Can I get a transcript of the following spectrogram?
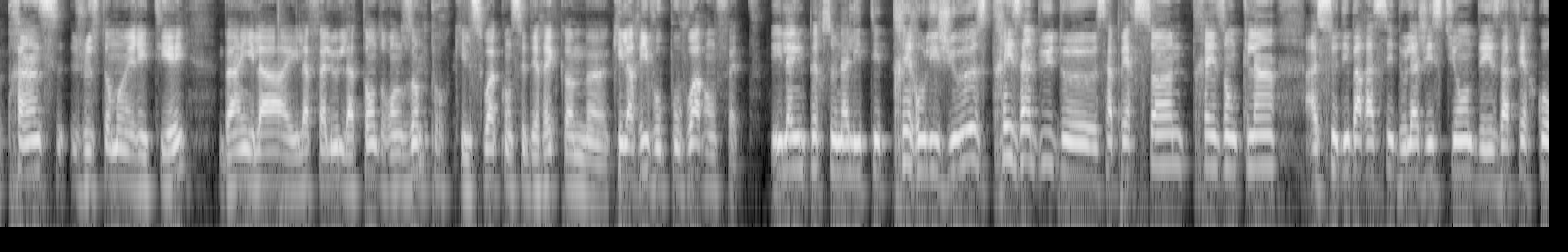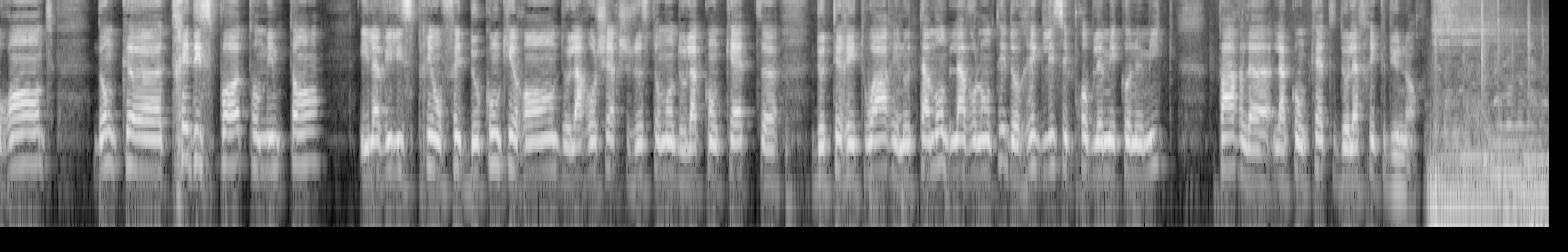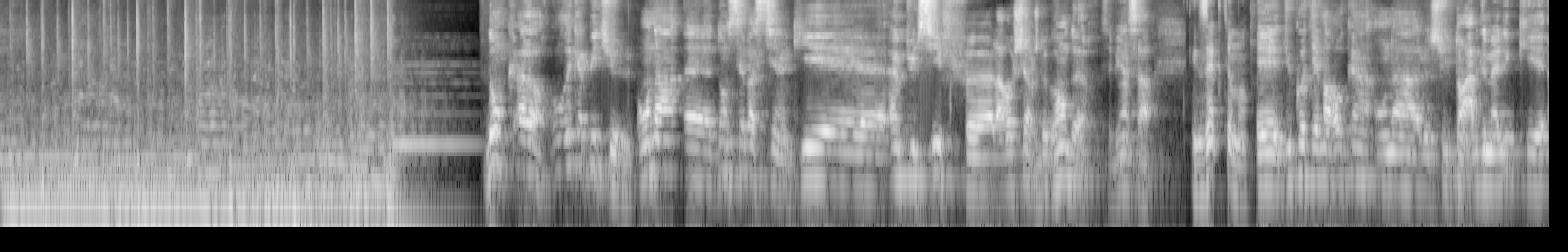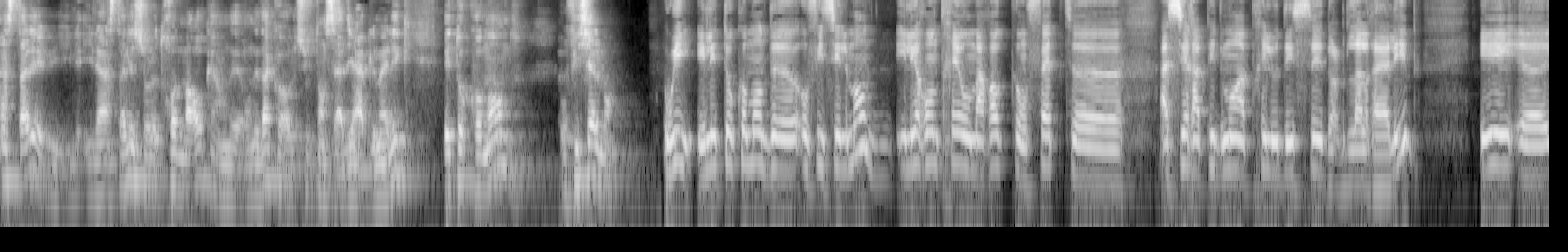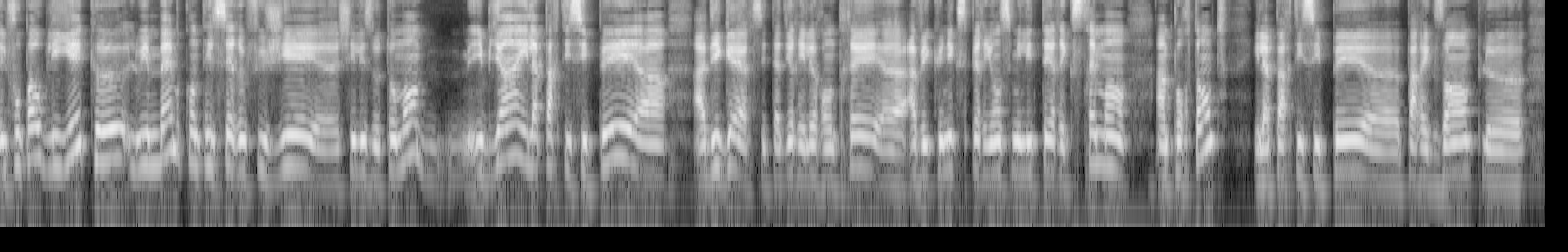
prince justement héritier, ben il a il a fallu l'attendre 11 ans pour qu'il soit considéré comme qu'il arrive au pouvoir en fait. Il a une personnalité très religieuse, très imbu de sa personne, très enclin à se débarrasser de la gestion des affaires courantes, donc euh, très despote en même temps. Il avait l'esprit en fait de conquérant, de la recherche justement de la conquête euh, de territoire et notamment de la volonté de régler ses problèmes économiques par la, conquête de l'Afrique du Nord. Donc, alors, on récapitule. On a euh, Don Sébastien qui est impulsif à la recherche de grandeur, c'est bien ça. Exactement. Et du côté marocain, on a le sultan Abdelmalik qui est installé. Il, est installé sur le trône marocain, on est, on est d'accord. Le sultan Saadien Abdelmalik est aux commandes officiellement. Oui, il est aux commandes euh, officiellement. Il est rentré au Maroc, en fait, euh, assez rapidement après le décès d'Abdallah al-Ghalib. Et euh, il faut pas oublier que lui-même, quand il s'est réfugié chez les Ottomans, eh bien, il a participé à, des guerres, c'est-à-dire il est rentré avec une expérience militaire extrêmement importante. Il a participé, euh, par exemple,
